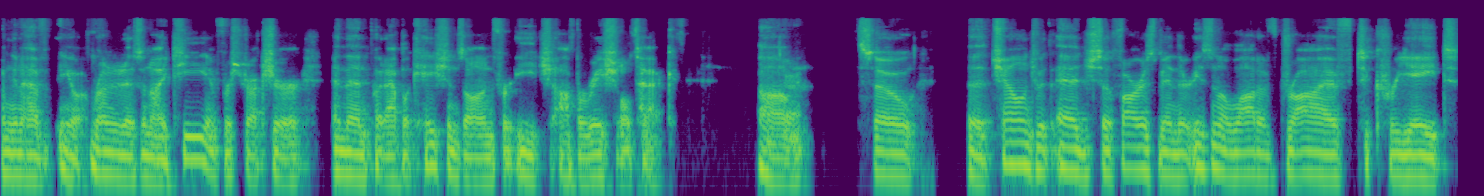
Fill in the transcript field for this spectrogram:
I'm going to have, you know, run it as an IT infrastructure and then put applications on for each operational tech. Um, So the challenge with Edge so far has been there isn't a lot of drive to create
